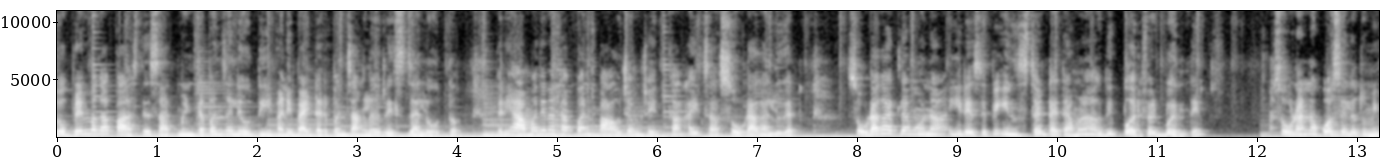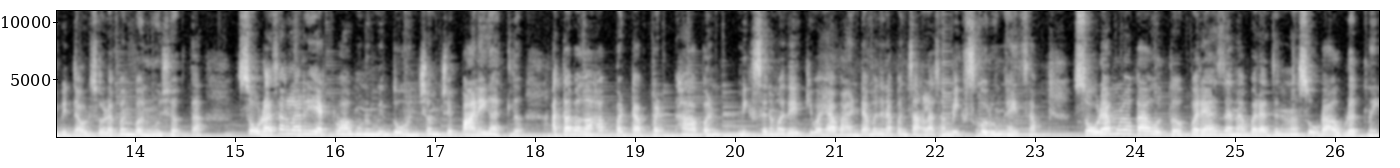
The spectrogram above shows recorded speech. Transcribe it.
तोपर्यंत बघा पाच ते सात मिनटं पण झाली होती आणि बॅटर पण चांगलं रेस्ट झालं होतं. तर ह्यामध्ये ना आता आपण पाव चमचा इतका खायचा सोडा घालूयात. सोडा घातल्यामुळे ना ही रेसिपी इन्स्टंट आहे त्यामुळे अगदी परफेक्ट बनते. सोडा नको असेल तर तुम्ही विदाऊट सोडा पण बनवू शकता. सोडा चांगला रिॲक्ट व्हा म्हणून मी दोन चमचे पाणी घातलं. आता बघा हा पटापट हा आपण मिक्सरमध्ये किंवा ह्या भांड्यामध्ये ना आपण चांगला असा मिक्स करून घ्यायचा. सोड्यामुळं काय होतं बऱ्याच जणांना बऱ्याच जणांना सोडा आवडत नाही.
